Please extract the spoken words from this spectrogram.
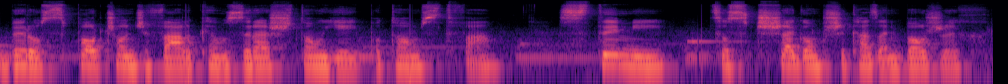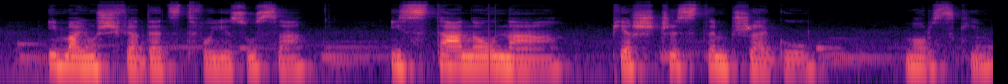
by rozpocząć walkę z resztą jej potomstwa, z tymi, co strzegą przykazań Bożych i mają świadectwo Jezusa i staną na piaszczystym brzegu morskim.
